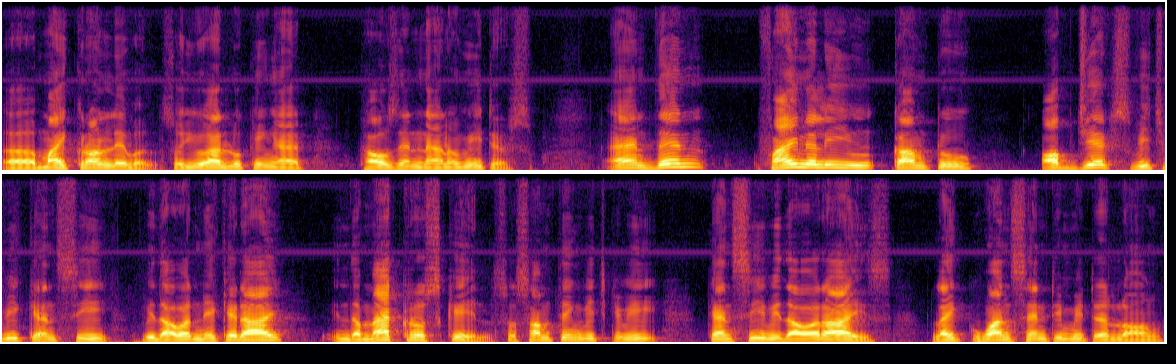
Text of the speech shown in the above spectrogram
uh, micron level. So, you are looking at 1000 nanometers and then finally, you come to objects which we can see with our naked eye in the macro scale. So, something which we can see with our eyes like 1 centimeter long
